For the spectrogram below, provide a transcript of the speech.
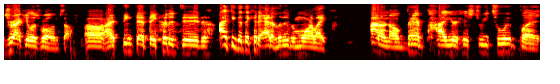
Dracula's role himself. Uh, I think that they could have did. I think that they could have added a little bit more, like I don't know, vampire history to it. But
